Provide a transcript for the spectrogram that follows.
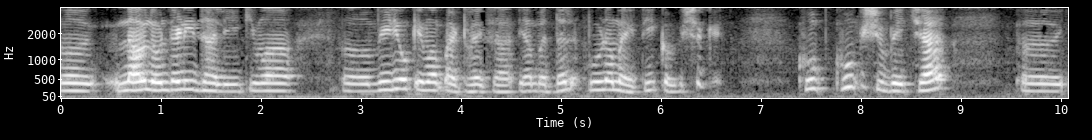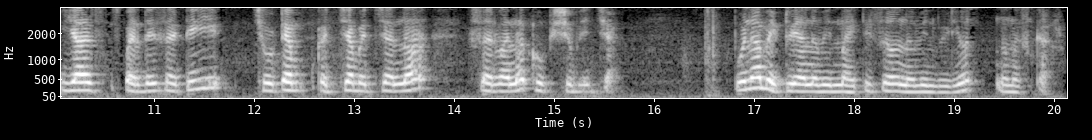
नाव नोंदणी झाली किंवा व्हिडिओ केव्हा पाठवायचा याबद्दल पूर्ण माहिती कळू शकेल. खूप खूप शुभेच्छा या स्पर्धेसाठी छोट्या कच्च्या बच्च्यांना सर्वांना खूप शुभेच्छा. पुन्हा भेटूया नवीन माहितीसह नवीन व्हिडिओत. नमस्कार.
